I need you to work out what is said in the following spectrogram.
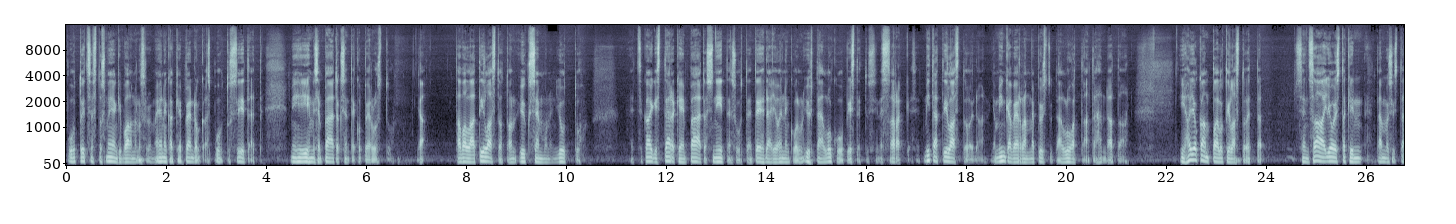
puhuttu itse asiassa tuossa meidänkin valmennusryhmä, ennen kaikkea Pendon kanssa puhuttu siitä, että mihin ihmisen päätöksenteko perustuu. Ja tavallaan tilastot on yksi semmoinen juttu, että se kaikista tärkein päätös niiden suhteen tehdään jo ennen kuin on yhtään lukua pistetty sinne sarakkeeseen. Että mitä tilastoidaan ja minkä verran me pystytään luottamaan tähän dataan. Ihan jo kamppailutilasto, että sen saa joistakin tämmöisistä,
